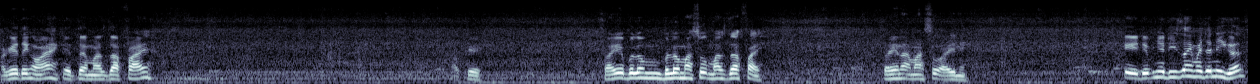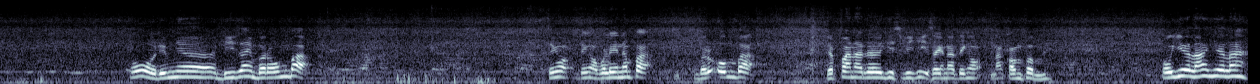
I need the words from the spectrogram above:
Ok tengok eh Kereta Mazda 5 Ok Saya belum belum masuk Mazda 5 Saya nak masuk hari ni. Eh dia punya design macam ni ke? Oh dia punya design berombak. Tengok Tengok boleh nampak? Berombak. Depan ada lagi sebiji Saya nak tengok Nak confirm Oh iyalah, iyalah.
